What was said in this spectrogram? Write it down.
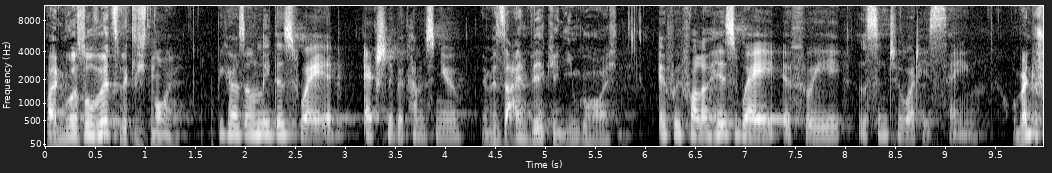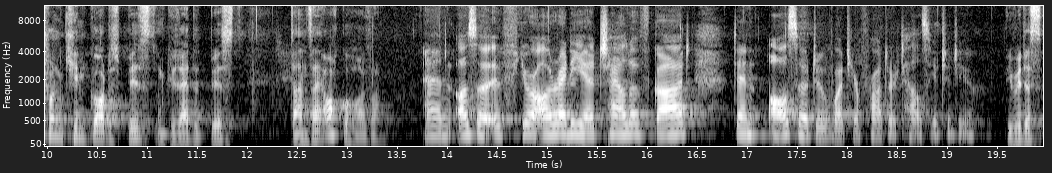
Weil nur so wird es wirklich neu, Because only this way it actually becomes new. wenn wir seinen Weg gehen, ihm gehorchen. If we follow his way, if we listen to what he's saying. Und wenn du schon ein Kind Gottes bist und gerettet bist, dann sei auch gehorsam. And also, if you're already a child of God, then also do what your Father tells you to do. Wie wir das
